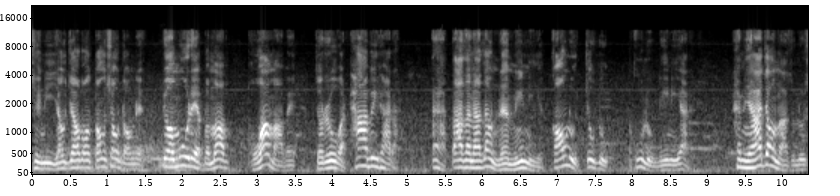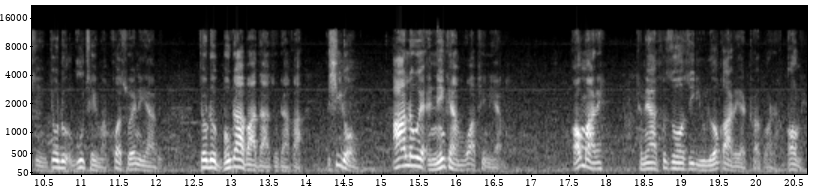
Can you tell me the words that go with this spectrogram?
ချိန်ကြီးယောက်ျားပေါင်း16တောင်နဲ့ပျော်မှုတဲ့ဗမာဘဝမှာပဲကျွန်တော်တို့ကထားပေးထားတာအဲ့ဒါသာသနာဆောင်နာမည်နေရကောင်းလို့ကျုပ်တို့အခုလိုနေနေရတာခမားကြောင့်သာဆိုလို့ရှိရင်ကျုပ်တို့အခုချိန်မှာခွက်ဆွဲနေရပြီကျုပ်တို့ဗုဒ္ဓဘာသာဆိုတာကမရှိတော့ဘူးအားလုံးရဲ့အနည်းခံဘဝဖြစ်နေရမှာကောင်းပါလေ ခင်ဗျာစောစောစီးလူလောကတွေကထွက်သွားတာကောင်းတယ်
